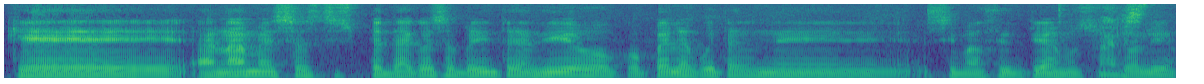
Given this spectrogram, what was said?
Και ανάμεσα στους 552 κοπέλα που ήταν ε, συμμαθήτριά μου στο σχολείο.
